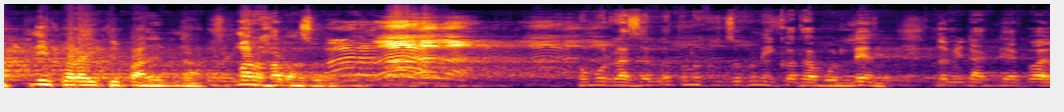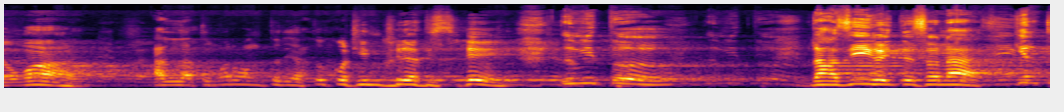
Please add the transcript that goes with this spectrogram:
আপনি পড়াইতে পারেন না। মারহাবা সুবহানাল্লাহ ওমর রাজাল্লাহ তোমাকে যখন এই কথা বললেন নবী ডাক দিয়ে কয় ওমর আল্লাহ তোমার অন্তরে এত কঠিন করে দিছে। তুমি তো রাজি হইতেছ না। কিন্তু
